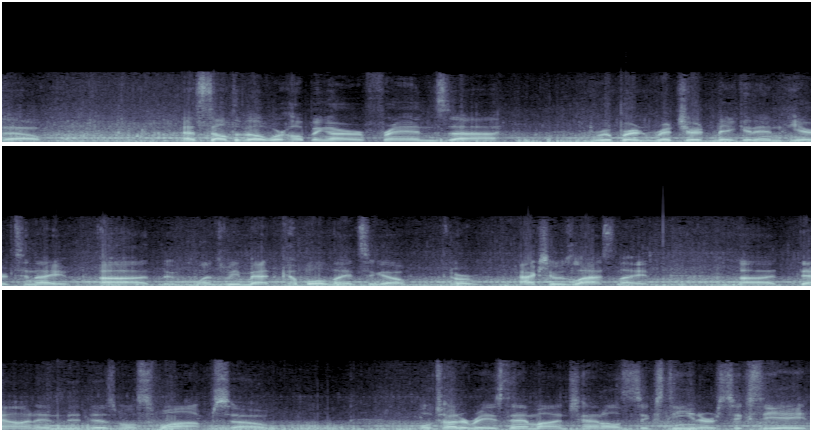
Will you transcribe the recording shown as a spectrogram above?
So, that's Deltaville. We're hoping our friends uh, Rupert and Richard make it in here tonight. Uh, the ones we met a couple of nights ago, or actually it was last night, uh, down in the Dismal Swamp. So we'll try to raise them on channel 16 or 68 in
